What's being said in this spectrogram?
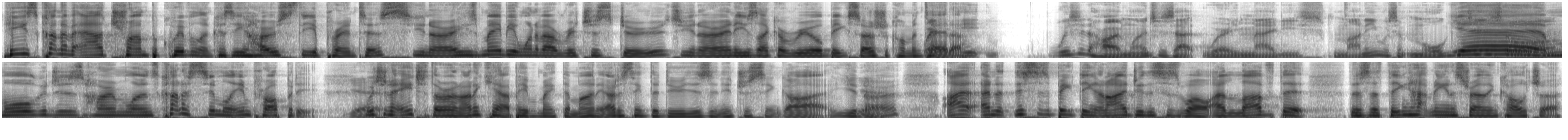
He's kind of our Trump equivalent because he hosts The Apprentice. You know, he's maybe one of our richest dudes. You know, and he's like a real big social commentator. Wait, he- was it home loans? Was that where he made his money? Was it mortgages? Yeah, or? mortgages, home loans, kind of similar in property. Yeah. Which, you know, each their own. I don't care how people make their money. I just think the dude is an interesting guy. You know, I and this is a big thing, and I do this as well. I love that there's a thing happening in Australian culture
